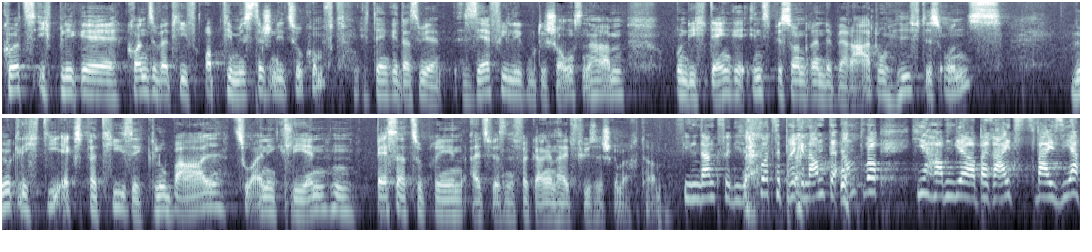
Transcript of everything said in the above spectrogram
Kurz, ich blicke konservativ optimistisch in die Zukunft. Ich denke, dass wir sehr viele gute Chancen haben. Und ich denke, insbesondere in der Beratung hilft es uns, wirklich die Expertise global zu einem Klienten besser zu bringen, als wir es in der Vergangenheit physisch gemacht haben. Vielen Dank für diese kurze, prägnante Antwort. Hier haben wir bereits zwei sehr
